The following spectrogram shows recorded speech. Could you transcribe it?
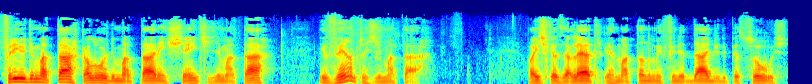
frio de matar, calor de matar, enchentes de matar e ventos de matar. Faíscas elétricas matando uma infinidade de pessoas,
